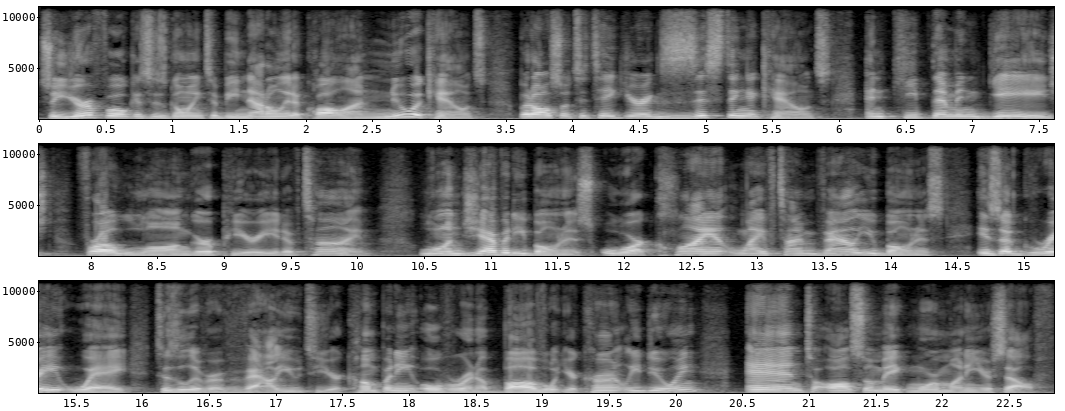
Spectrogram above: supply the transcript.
So your focus is going to be not only to call on new accounts, but also to take your existing accounts and keep them engaged for a longer period of time. Longevity bonus or client lifetime value bonus is a great way to deliver value to your company over and above what you're currently doing and to also make more money yourself.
